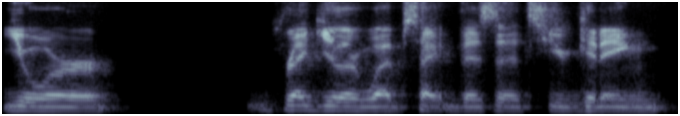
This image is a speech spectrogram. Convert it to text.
your regular website visits, you're getting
